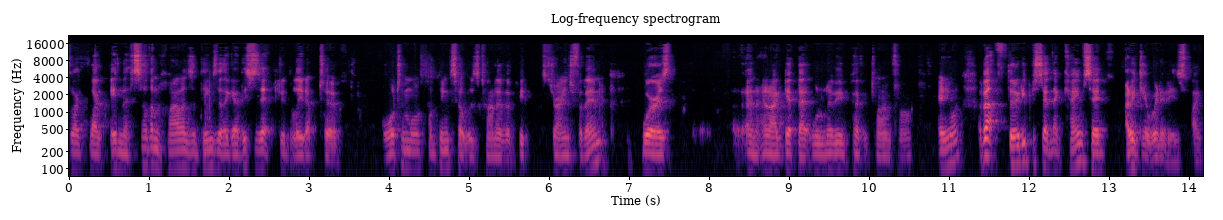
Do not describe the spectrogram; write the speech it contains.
like like in the Southern Highlands and things that they go, this is actually the lead up to autumn or something. So it was kind of a bit strange for them. Whereas, and, and I get that it will never be a perfect time for anyone. About 30% that came said, I don't care when it is. Like,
